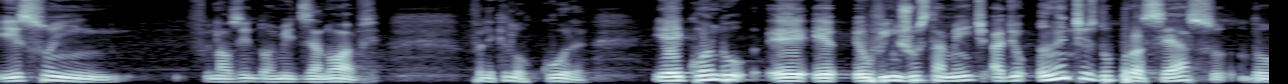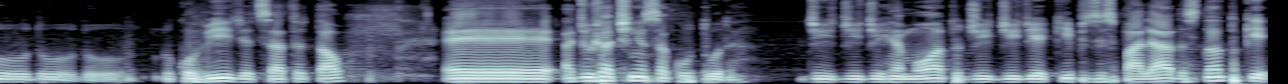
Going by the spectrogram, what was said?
Isso em finalzinho de 2019. Falei, que loucura. E aí, quando eu, eu vim justamente, antes do processo do, do, do, do Covid, etc. e tal, é, a Dil já tinha essa cultura de, de, de remoto, de, de, de, equipes espalhadas, tanto que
